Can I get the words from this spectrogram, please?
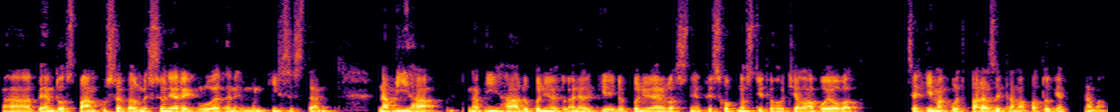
A během toho spánku se velmi silně reguluje ten imunitní systém. Nabíhá, nabíhá, doplňuje tu energii, doplňuje vlastně ty schopnosti toho těla bojovat s jakýmakoliv parazitama, patogenama.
